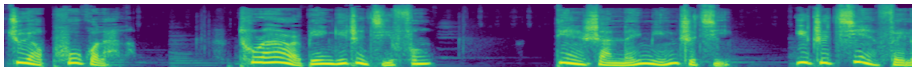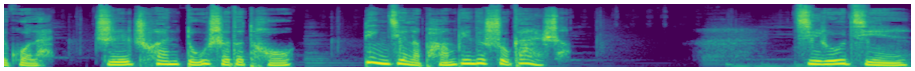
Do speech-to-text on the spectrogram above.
就要扑过来了。突然，耳边一阵疾风，电闪雷鸣之际，一支箭飞了过来，直穿毒蛇的头，钉进了旁边的树干上。季如锦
